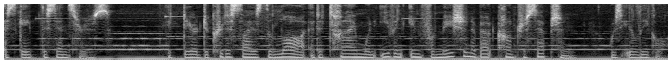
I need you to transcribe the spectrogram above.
escaped the censors. It dared to criticize the law at a time when even information about contraception was illegal.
